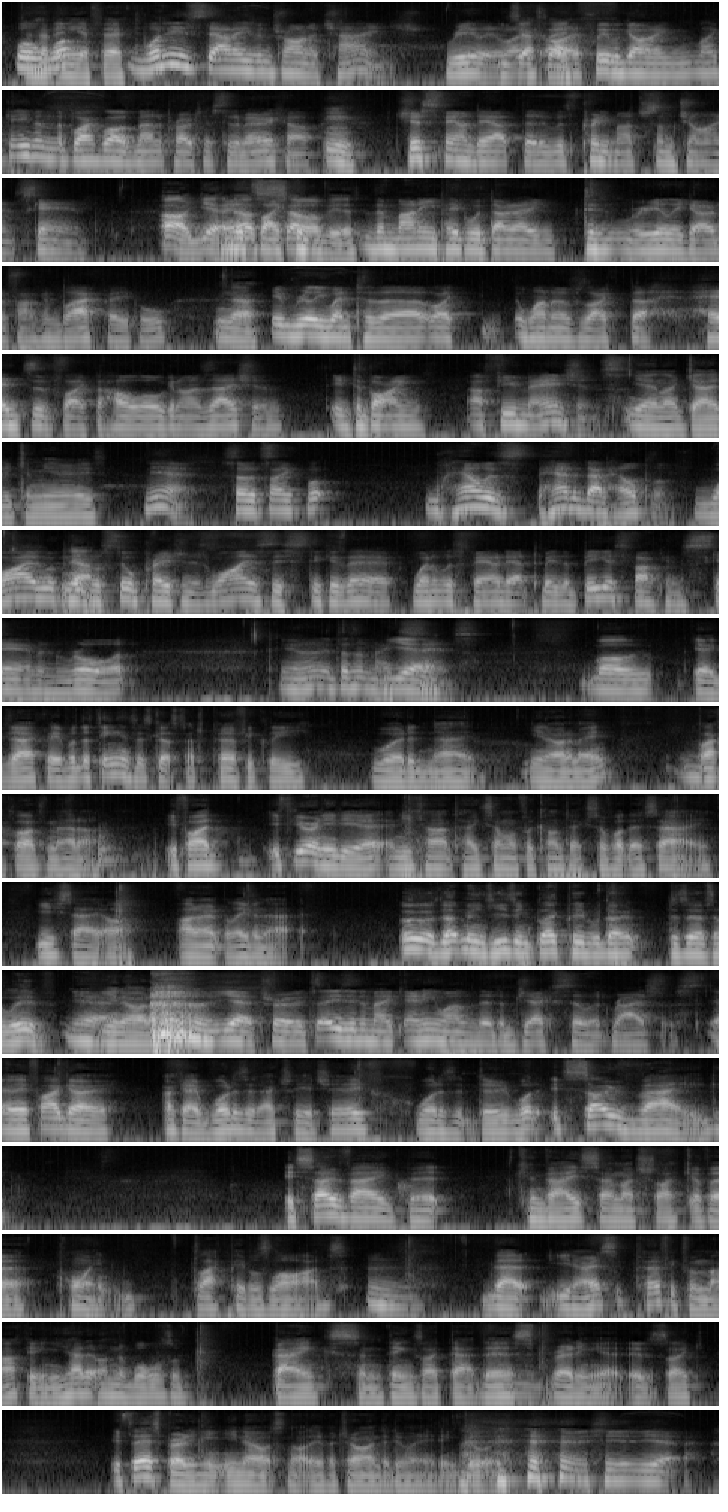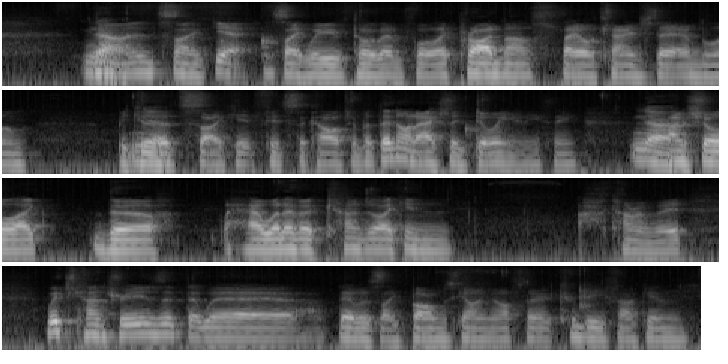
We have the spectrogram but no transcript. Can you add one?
Well, have what, any effect. what is that even trying to change? Really? Like, Exactly. oh, if we were going, like, even the Black Lives Matter protest in America Mm. just found out that it was pretty much some giant scam. Oh yeah, And that's it's like so the, obvious. the money people were donating didn't really go to fucking black people. No, It really went to the like one of like the heads of like the whole organization into buying a few mansions. yeah, and like gated communities. Yeah. So it's like, what? How is how did that help them? Why were people No. still preaching this? Why is this sticker there when it was found out to be the biggest fucking scam and rort? You know, it doesn't make Yeah. sense. Well, yeah, exactly. But the thing is, it's got such perfectly worded name. You know what I mean? Mm. Black Lives Matter. If I, if you're an idiot and you can't take someone for context of what they're saying, you say, "Oh, I don't believe in that." Oh, that means you think black people don't deserve to live. Yeah. You know what I mean? yeah, true. It's easy to make anyone that objects to it racist. and if I go, okay, what does it actually achieve? What does it do? What? It's so vague. It's so vague, but conveys so much like of a point, black people's lives. Mm. that you know it's perfect for marketing. You had it on the walls of banks and things like that. They're Mm. spreading it. It's like if they're spreading it, you know it's not ever trying to do anything good. yeah. No. it's like yeah, it's like we've talked about before. Like Pride Month, they all changed their emblem because Yeah. it's like it fits the culture, but they're not actually doing anything. no, I'm sure like the how whatever country like in I can't remember it. Which country is it that where there was like bombs going off there? It could be fucking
